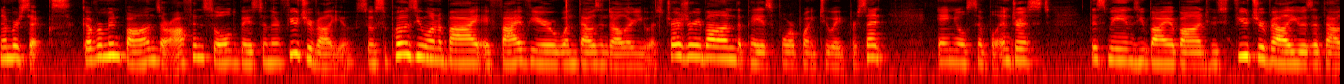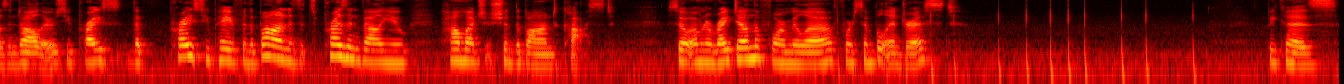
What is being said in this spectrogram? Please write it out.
Number six, government bonds are often sold based on their future value. So suppose you want to buy a five-year $1,000 U.S. Treasury bond that pays 4.28% annual simple interest. This means you buy a bond whose future value is $1,000. You price the price you pay for the bond is its present value. How much should the bond cost? So I'm going to write down the formula for simple interest because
